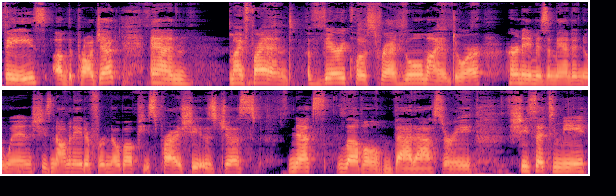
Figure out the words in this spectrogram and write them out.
phase of the project. And my friend, a very close friend whom I adore, her name is Amanda Nguyen. She's nominated for Nobel Peace Prize. She is just next level badassery. She said to me,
